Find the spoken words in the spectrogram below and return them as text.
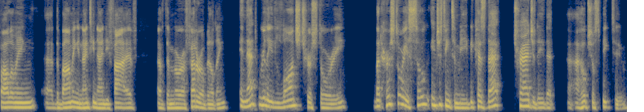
following uh, the bombing in 1995 of the Murrah Federal Building. And that really launched her story. But her story is so interesting to me because that tragedy that I hope she'll speak to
